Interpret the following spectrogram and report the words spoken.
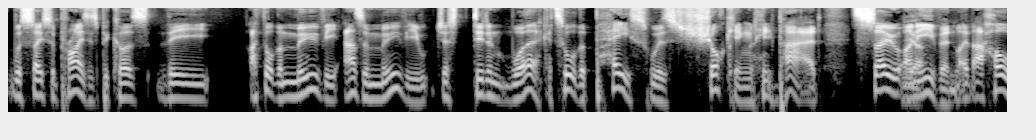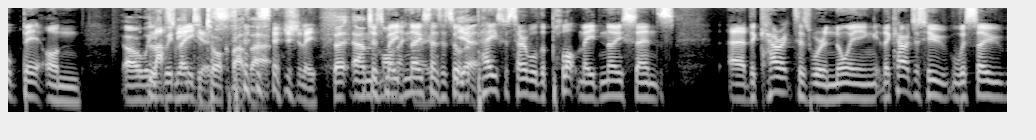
was so surprised is because the I thought the movie as a movie just didn't work at all. The pace was shockingly bad, so uneven. Like that whole bit on Oh, we- Las we need to talk about that. essentially, But, um, just made no sense at all. Yeah. The pace was terrible. The plot made no sense. Uh, the characters were annoying. The characters who were so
